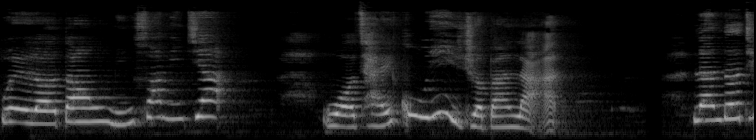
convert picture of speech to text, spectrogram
为了当名发明家。我才故意这般懒。懒得挑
